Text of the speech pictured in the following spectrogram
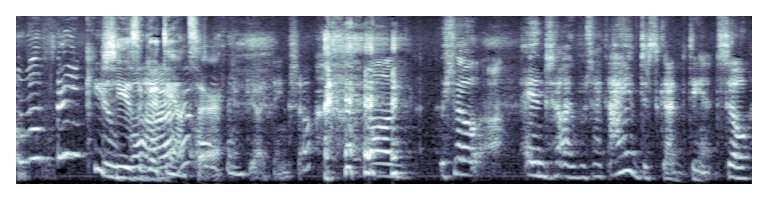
Oh, well, thank you. She is a good dancer. Oh, thank you. I think so. um, so, uh, and so I was like, I have just got to dance. So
